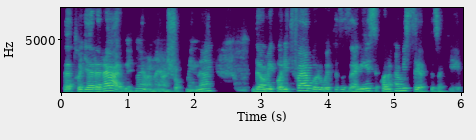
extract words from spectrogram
Tehát, hogy erre ráült nagyon-nagyon sok minden, de amikor itt felborult ez az egész, akkor nekem visszajött ez a kép.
